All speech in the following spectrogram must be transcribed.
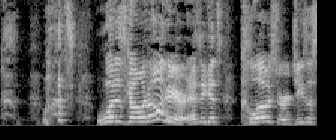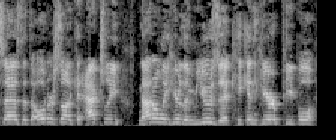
what, what is going on here? And as he gets closer, Jesus says that the older son can actually not only hear the music, he can hear people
